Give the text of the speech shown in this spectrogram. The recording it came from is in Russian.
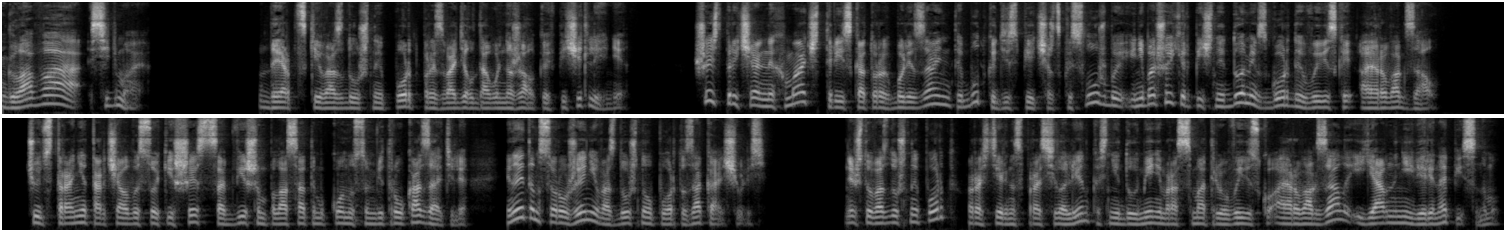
Глава 7. Дербтский воздушный порт производил довольно жалкое впечатление. Шесть причальных мач, три из которых были заняты, будка диспетчерской службы и небольшой кирпичный домик с гордой вывеской «Аэровокзал». Чуть в стороне торчал высокий шест с обвисшим полосатым конусом ветроуказателя, и на этом сооружении воздушного порта заканчивались. «И что, воздушный порт?» – растерянно спросила Ленка, с недоумением рассматривая вывеску аэровокзала и явно не веря написанному.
